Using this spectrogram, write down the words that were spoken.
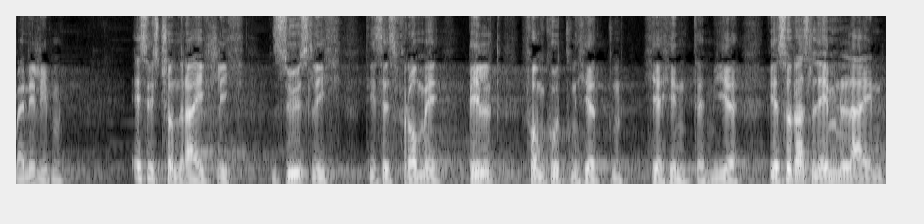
Meine Lieben, es ist schon reichlich süßlich, dieses fromme Bild vom guten Hirten hier hinter mir, wie er so das Lämmlein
